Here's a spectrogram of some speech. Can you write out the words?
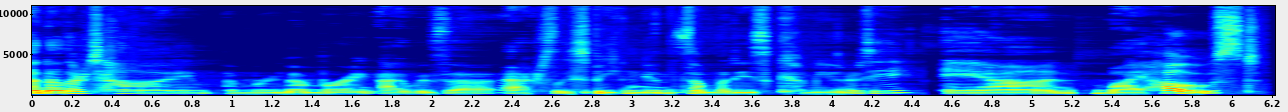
Another time, I'm remembering I was uh, actually speaking in somebody's community, and my host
